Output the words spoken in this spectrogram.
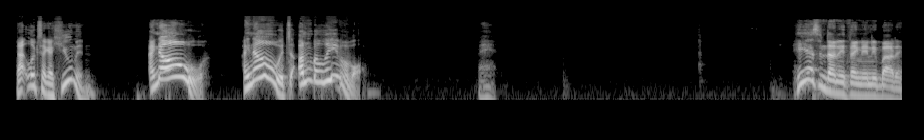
That looks like a human. I know. I know. It's unbelievable. Man. He hasn't done anything to anybody.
